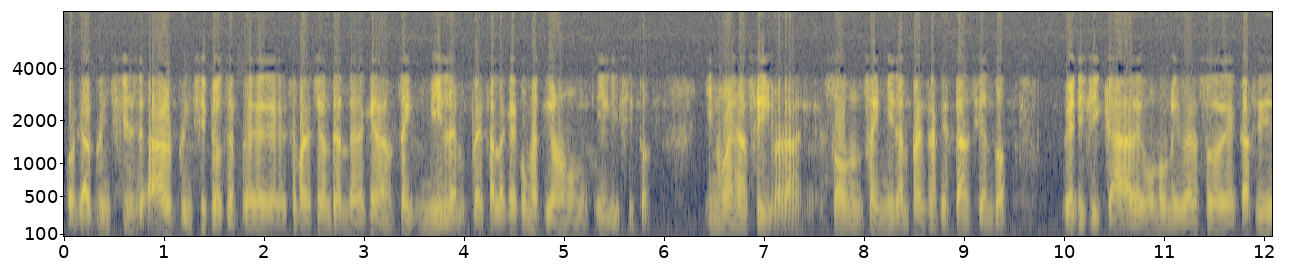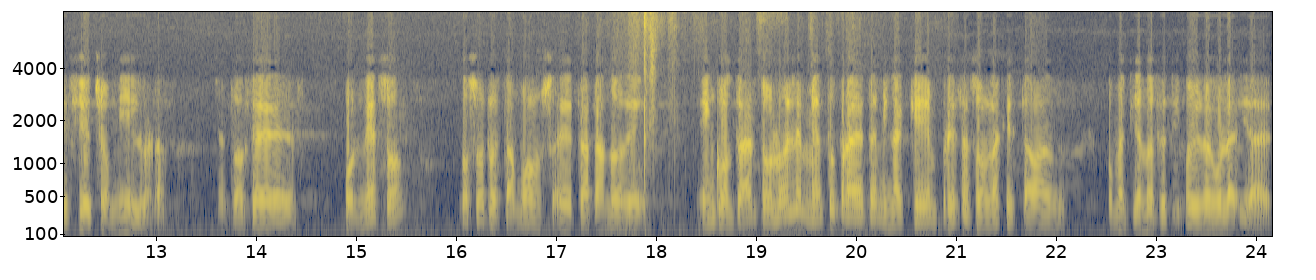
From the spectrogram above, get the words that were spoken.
Porque al principio, al principio se, se pareció entender que eran 6.000 empresas las que cometieron un ilícito. Y no es así, ¿verdad? Son 6.000 empresas que están siendo verificadas de un universo de casi 18.000, ¿verdad? Entonces, con eso, nosotros estamos eh, tratando de encontrar todos los elementos para determinar qué empresas son las que estaban cometiendo ese tipo de irregularidades.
